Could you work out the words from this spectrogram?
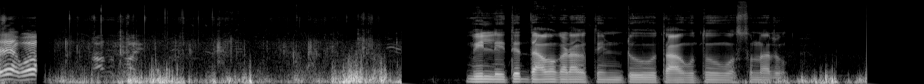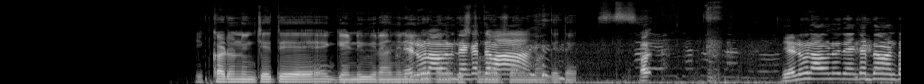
ఏ ఓ వీళ్ళైతే దావకడ తింటూ తాగుతూ వస్తున్నారు. ఇక్కడ నుంచి అయితే గెండి ఎనుములు తెంకొద్దామంట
